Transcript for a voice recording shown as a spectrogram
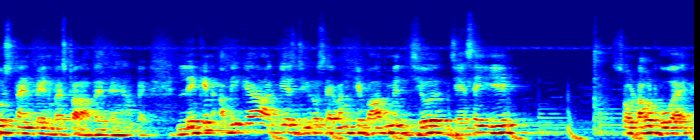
उस टाइम पे इन्वेस्टर आते थे यहाँ पे। लेकिन अभी क्या R P S zero seven के बाद में जो, जैसे ये सॉर्ट आउट हुआ है,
